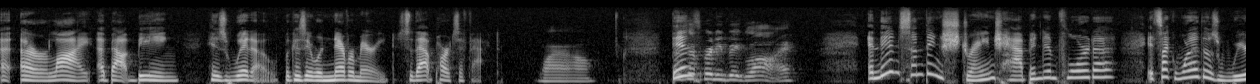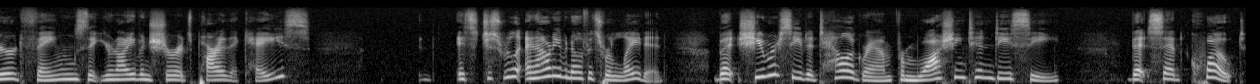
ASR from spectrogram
uh, or lie about being his widow because they were never married. So that part's a fact. Wow. Then That's a pretty big lie. and then something strange happened in Florida. It's like one of those weird things that you're not even sure it's part of the case. It's just really, and I don't even know if it's related, but she received a telegram from Washington, D.C. that said, quote,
